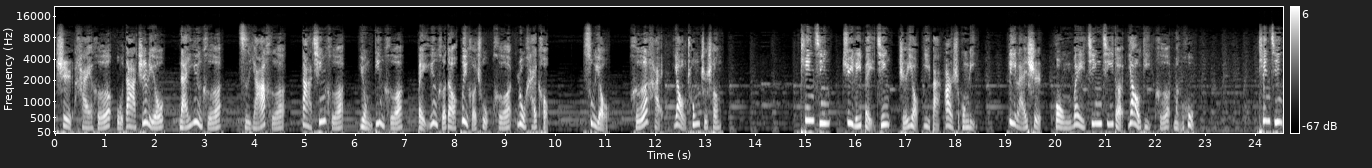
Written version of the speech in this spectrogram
是海河五大支流南运河、子牙河、大清河、永定河、北运河的汇合处和入海口，素有“河海要冲”之称。天津距离北京只有一百二十公里，历来是拱卫京畿的要地和门户。天津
